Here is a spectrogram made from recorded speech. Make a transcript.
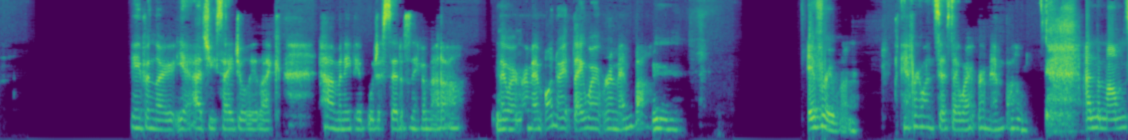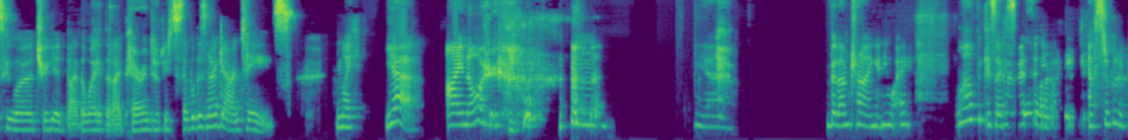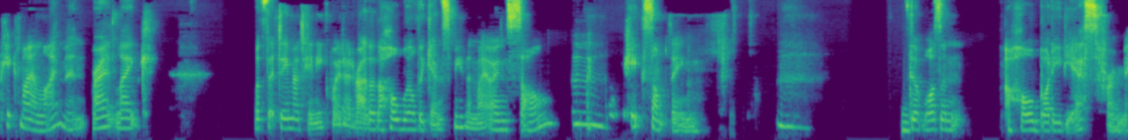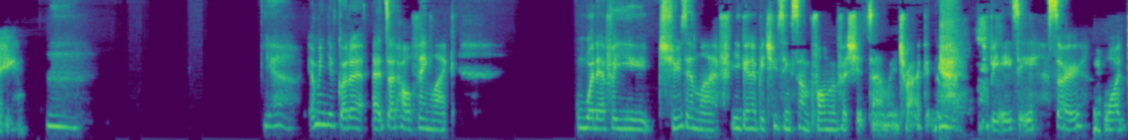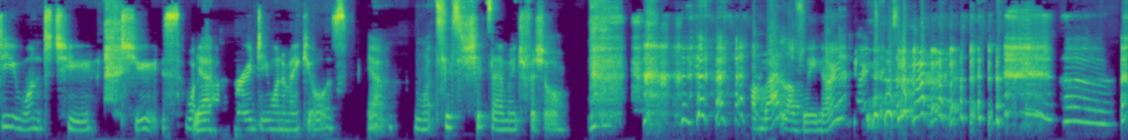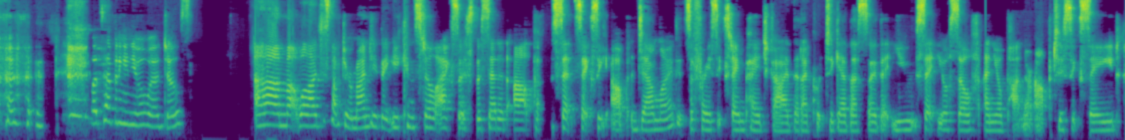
Even though, yeah, as you say, Julie, like how many people just said it doesn't even matter. They mm. won't remember. Oh, no, they won't remember. Mm. Everyone. Everyone says they won't remember. Mm. And the mums who were triggered by the way that I parented used to say, well, there's no guarantees. I'm like, yeah, I know. mm. Yeah. But I'm trying anyway. Well, because I've still, got to pick, I've still got to pick my alignment, right? Like, what's that D. Demartini quote? I'd rather the whole world against me than my own soul. Mm. pick something mm. that wasn't a whole bodied yes from me. Mm. Yeah. I mean, you've got to, it's that whole thing like, whatever you choose in life, you're going to be choosing some form of a shit sandwich, right? to be easy. So, what do you want to choose? What yeah. road do you want to make yours? Yeah. What's his shit sandwich for sure? On that lovely note. What's happening in your world, Jules? Um, well, I just have to remind you that you can still access the Set It Up, Set Sexy Up download. It's a free 16 page guide that I put together so that you set yourself and your partner up to succeed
